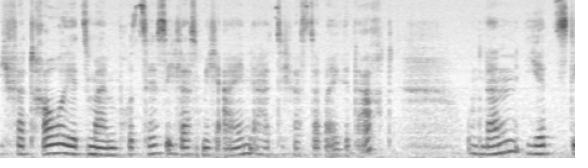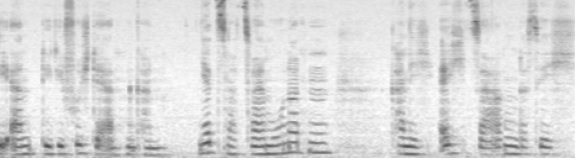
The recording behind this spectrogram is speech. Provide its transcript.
ich vertraue jetzt meinem Prozess, ich lasse mich ein, er hat sich was dabei gedacht und dann jetzt die, die, die Früchte ernten kann jetzt nach zwei Monaten kann ich echt sagen, dass sich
